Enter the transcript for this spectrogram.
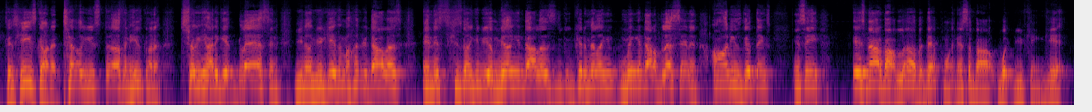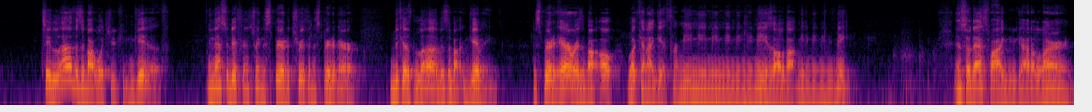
because he's going to tell you stuff and he's going to show you how to get blessed. And, you know, you give him a $100 and he's going to give you a million dollars, get a million, million dollar blessing and all these good things. And see, it's not about love at that point. It's about what you can get. See, love is about what you can give. And that's the difference between the spirit of truth and the spirit of error. Because love is about giving. The spirit of error is about, oh, what can I get for me, me, me, me, me, me, me. It's all about me, me, me, me, me. And so that's why you got to learn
